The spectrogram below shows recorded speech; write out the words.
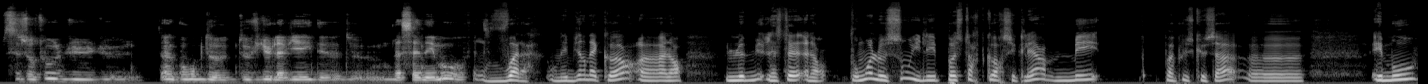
c'est surtout du du un groupe de de vieux de la vieille de de la scène emo, en fait. Voilà, on est bien d'accord. Heu, alors le la alors pour moi, le son, il est post-hardcore, c'est clair, mais pas plus que ça. Heu, emo,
